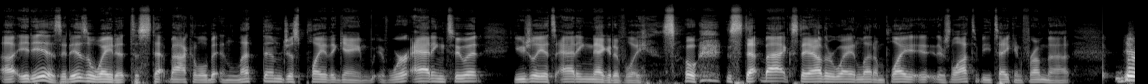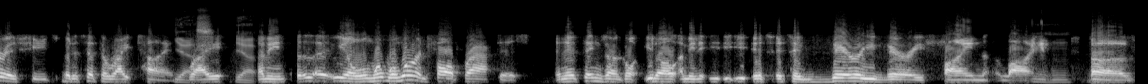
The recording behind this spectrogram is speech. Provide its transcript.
uh, it is. It is a way to, to step back a little bit and let them just play the game. If we're adding to it, usually it's adding negatively. So step back, stay out of their way, and let them play. It, there's a lot to be taken from that. There is sheets, but it's at the right time, yes. right? Yeah. I mean, uh, you know, when we're, when we're in fall practice, and then things aren't going. You know, I mean, it, it's it's a very very fine line mm-hmm. of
